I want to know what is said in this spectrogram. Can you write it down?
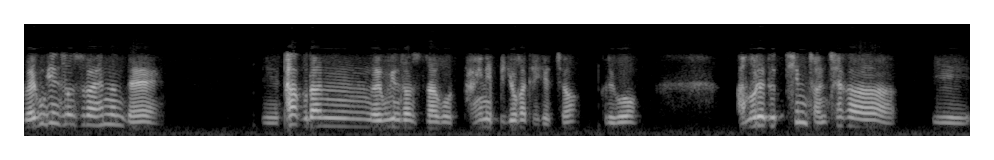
외국인 선수라 했는데 이 타 구단 외국인 선수들하고 당연히 비교가 되겠죠. 그리고 아무래도 팀 전체가 이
